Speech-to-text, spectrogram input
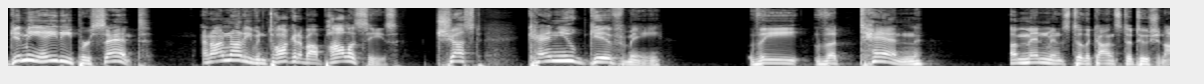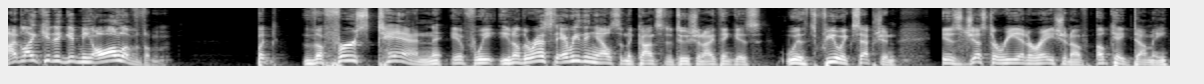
give me 80%? And I'm not even talking about policies. Just can you give me the the 10 amendments to the Constitution? I'd like you to give me all of them. But the first 10, if we, you know, the rest, everything else in the Constitution, I think is, with few exception, is just a reiteration of, okay, dummy,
